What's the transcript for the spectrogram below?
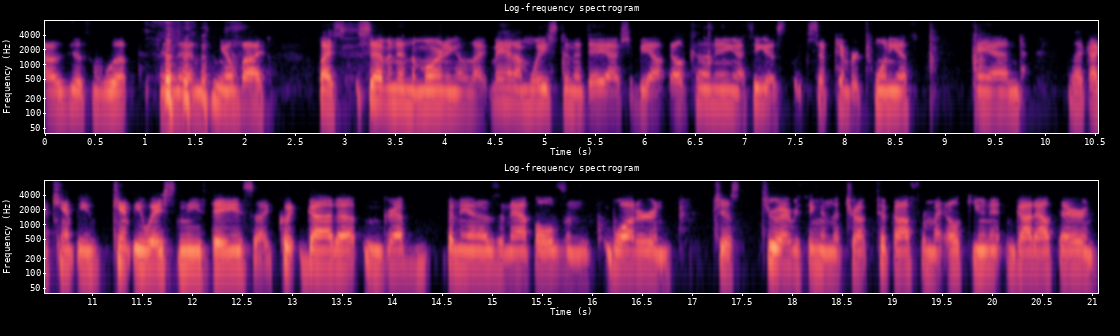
I was just whooped. And then, you know, by by seven in the morning, I'm like, man, I'm wasting a day. I should be out elk hunting. I think it's September 20th, and like I can't be can't be wasting these days. So I quick got up and grabbed bananas and apples and water and just threw everything in the truck. Took off from my elk unit and got out there and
